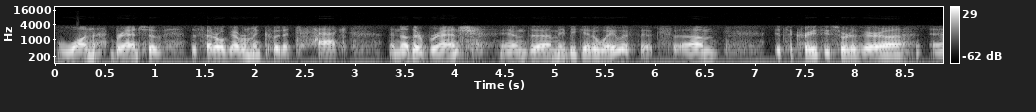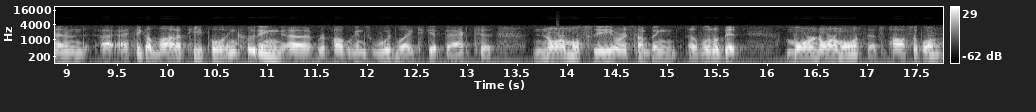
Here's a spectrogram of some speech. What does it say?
one branch of the federal government could attack another branch and uh, maybe get away with it. Um, it's a crazy sort of era, and I, I think a lot of people, including uh, Republicans, would like to get back to normalcy or something a little bit more normal, if that's possible.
